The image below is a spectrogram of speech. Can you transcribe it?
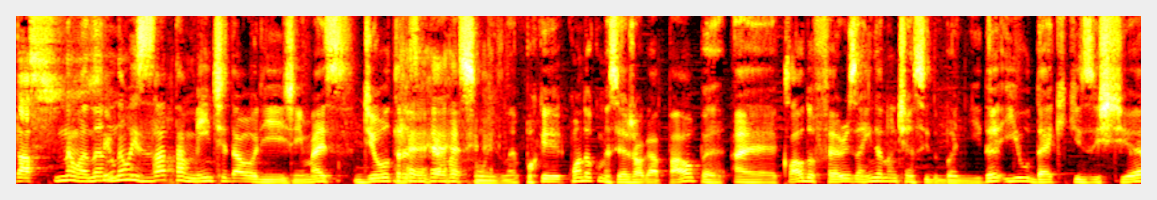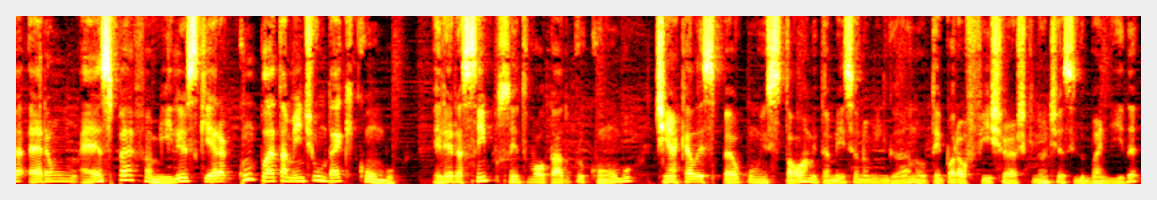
das. Não, não, seu- não exatamente da origem, mas de outras encarnações, né? Porque quando eu comecei a jogar Pauper, é, Cloud of Fairies ainda não tinha sido banida e o deck que existia era um Esper Familiars, que era completamente um deck combo. Ele era 100% voltado pro combo. Tinha aquela spell com Storm também, se eu não me engano. O Temporal Fisher, acho que não tinha sido banida.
